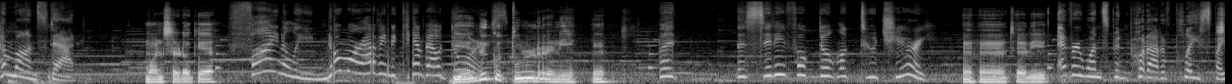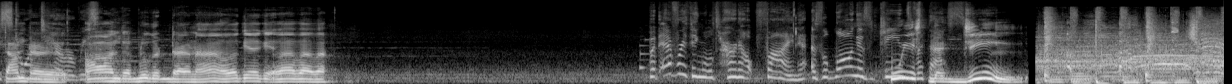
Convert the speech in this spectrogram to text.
to Mondstadt. Monster okay Finally, no more having to camp எதுக்கு துள்ளுற நீ But the city folk don't look too cheery. சரி Everyone's been put out of place by ஸ்டாம் storm terror ஆ அந்த recently. ப்ளூ ட்ராகனா ஓகே ஓகே வா வா வா But everything will turn out fine as long as who Jean's is with the us. Jean Jean?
